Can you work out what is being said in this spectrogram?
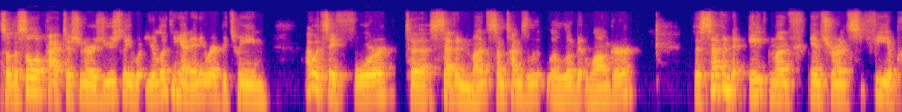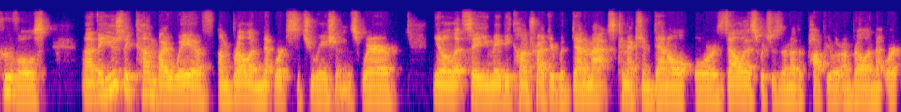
So the solo practitioner is usually what you're looking at anywhere between I would say four to seven months, sometimes a little bit longer. The seven to eight month insurance fee approvals, uh, they usually come by way of umbrella network situations where, you know, let's say you may be contracted with DenteMax Connection Dental or Zelis, which is another popular umbrella network.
